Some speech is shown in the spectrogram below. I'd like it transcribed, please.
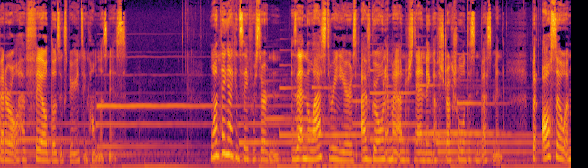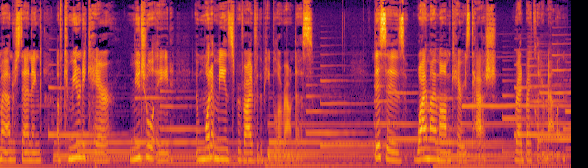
federal, have failed those experiencing homelessness. One thing I can say for certain is that in the last three years, I've grown in my understanding of structural disinvestment, but also in my understanding of community care, mutual aid, and what it means to provide for the people around us. This is Why My Mom Carries Cash, read by Claire Malon.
